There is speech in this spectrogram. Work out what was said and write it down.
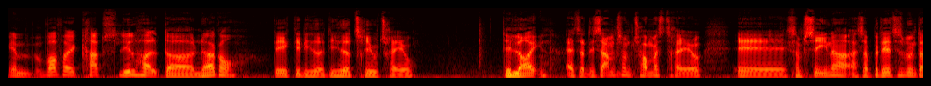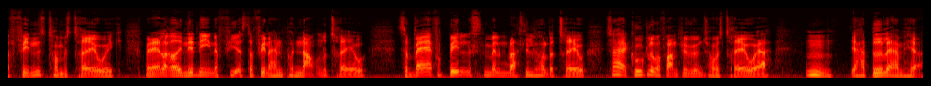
Jamen, hvorfor ikke Krabs, Lilleholdt og Nørgaard? Det er ikke det, de hedder. De hedder Trio Treo. Det er løgn. Altså det samme som Thomas Treve, øh, som senere, altså på det her tidspunkt, der findes Thomas Treve ikke. Men allerede i 1981, der finder han på navnet Treve. Så hvad er forbindelsen mellem Lars Lillehold og Treve? Så har jeg googlet mig frem til, hvem Thomas Treve er. Mm. Jeg har et billede af ham her.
